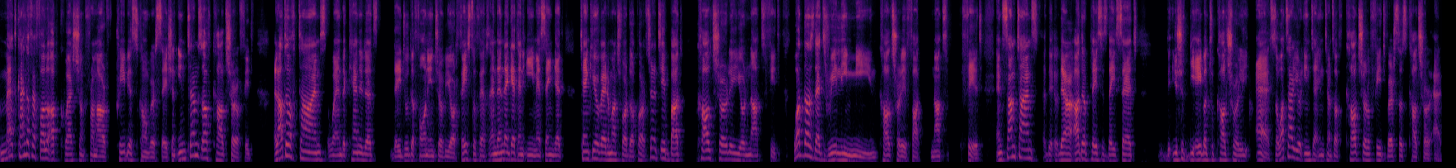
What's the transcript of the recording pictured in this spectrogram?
Matt, kind of a follow-up question from our previous conversation. In terms of cultural fit, a lot of times when the candidates, they do the phone interview or face-to-face, -face, and then they get an email saying that, thank you very much for the opportunity, but culturally you're not fit. What does that really mean, culturally not fit? And sometimes there are other places they said, you should be able to culturally add. So what are your intent in terms of cultural fit versus cultural add?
